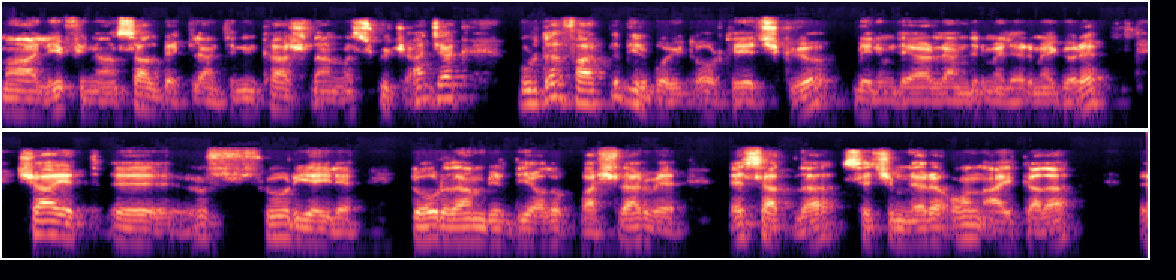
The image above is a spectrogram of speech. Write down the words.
mali, finansal beklentinin karşılanması güç. Ancak burada farklı bir boyut ortaya çıkıyor benim değerlendirmelerime göre. Şayet Rus Suriye ile doğrudan bir diyalog başlar ve Esad'la seçimlere 10 ay kala e,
